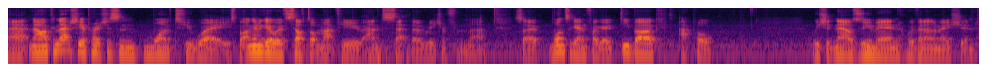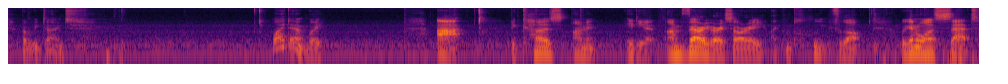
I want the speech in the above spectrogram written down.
Uh, now I can actually approach this in one of two ways, but I'm going to go with self.map view and set the region from there. So once again, if I go debug, Apple, we should now zoom in with an animation, but we don't. Why don't we? Ah, because I'm an idiot. I'm very, very sorry. I completely forgot. We're going to want to set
